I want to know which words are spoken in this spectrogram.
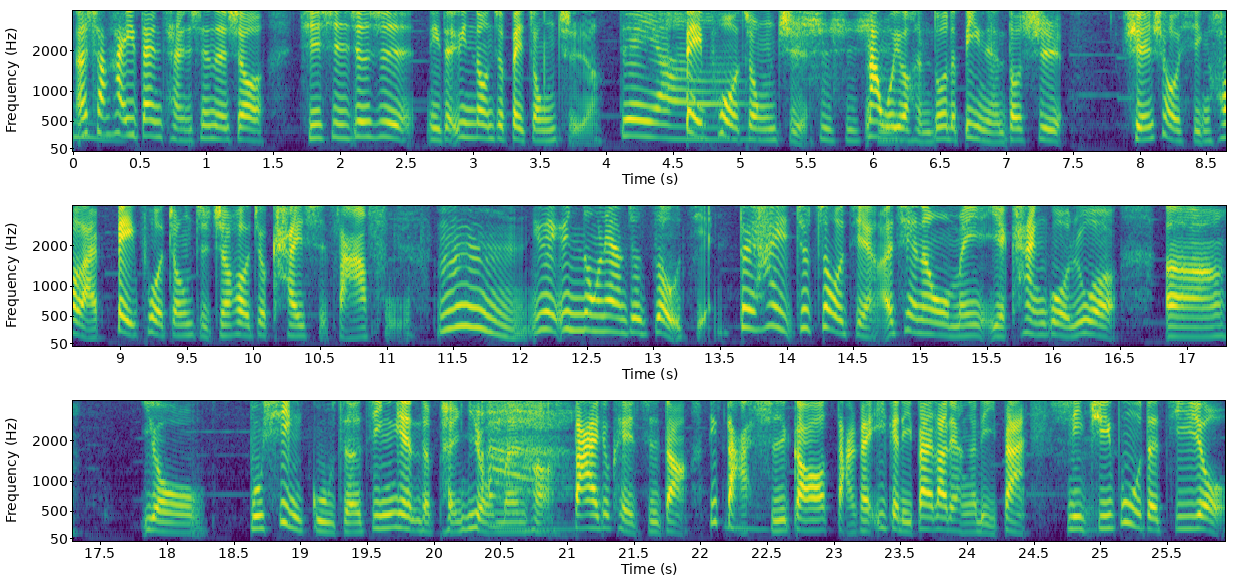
而伤害一旦产生的时候，其实就是你的运动就被终止了。对呀，被迫终止。是是是。那我有很多的病人都是选手型，后来被迫终止之后就开始发福。嗯，因为运动量就骤减。对，它也就骤减，而且呢，我们也看过，如果呃有。不幸骨折经验的朋友们哈，啊、大家就可以知道，你打石膏打个一个礼拜到两个礼拜，你局部的肌肉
